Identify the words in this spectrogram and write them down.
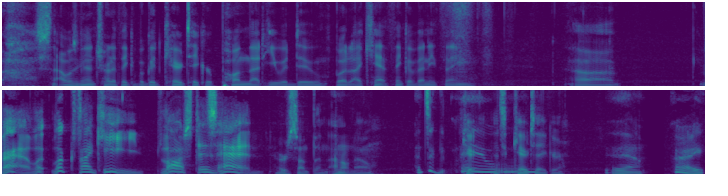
I was gonna try to think of a good caretaker pun that he would do, but I can't think of anything. Uh, well, it looks like he lost his head or something. I don't know. That's a. Care- eh, it's a caretaker. Yeah. All right.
